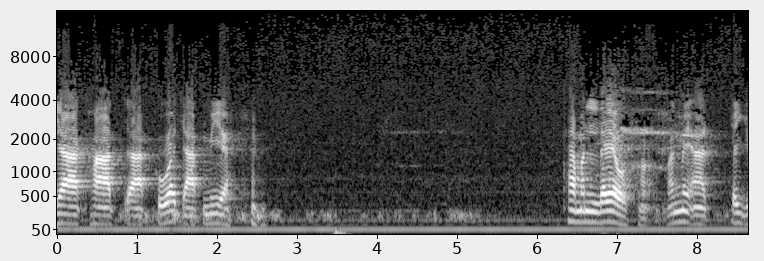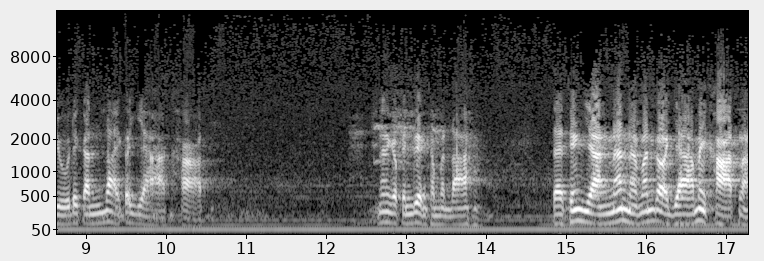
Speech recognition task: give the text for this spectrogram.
อย่าขาดจากผัวจากเมีย ถ้ามันเลวมันไม่อาจจะอยู่ด้วยกันได้ก็อย่าขาด นั่นก็เป็นเรื่องธรรมดา แต่ถึงอย่างนั้นน่ะมันก็อยาไม่ขาดล่ะ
